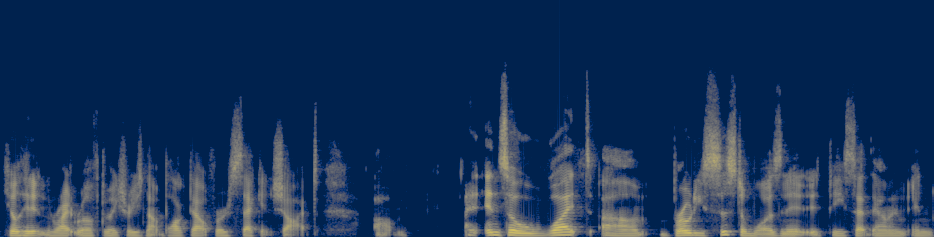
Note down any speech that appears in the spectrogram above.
he'll hit it in the right rough to make sure he's not blocked out for a second shot. Um, and so, what um, Broadie's system was, and it, it, he sat down and, and,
